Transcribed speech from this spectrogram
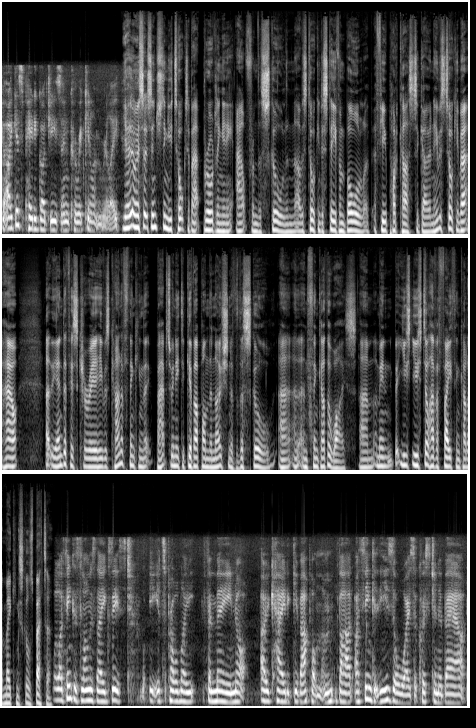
I guess, pedagogies and curriculum, really. Yeah, so it's interesting you talked about broadening it out from the school. And I was talking to Stephen Ball a, a few podcasts ago, and he was talking about how at the end of his career, he was kind of thinking that perhaps we need to give up on the notion of the school uh, and, and, think otherwise. Um, I mean, but you you still have a faith in kind of making schools better. Well, I think as long as they exist, it's probably for me not okay to give up on them, but I think it is always a question about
